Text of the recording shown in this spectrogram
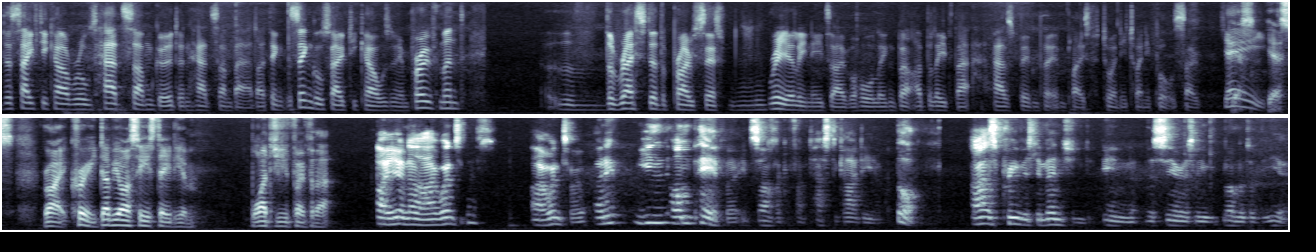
the safety car rules had some good and had some bad. I think the single safety car was an improvement. The rest of the process really needs overhauling, but I believe that has been put in place for 2024. So, yay! Yes, yes. Right, Cree, WRC Stadium. Why did you vote for that? Oh yeah, no, I went to this. I went to it, and it, you, on paper, it sounds like a fantastic idea. But as previously mentioned in the seriously moment of the year,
